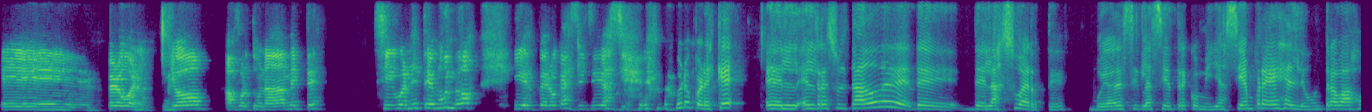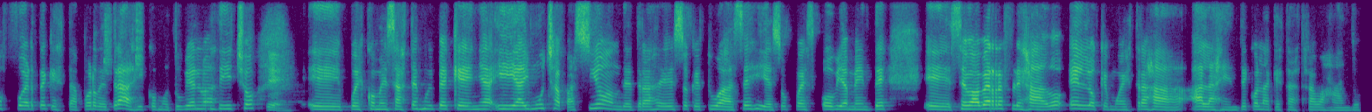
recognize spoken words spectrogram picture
Eh, pero bueno, yo afortunadamente sigo en este mundo y espero que así siga siendo. Bueno, pero es que el, el resultado de, de, de, la suerte voy a decirle así entre comillas, siempre es el de un trabajo fuerte que está por detrás. Y como tú bien lo has dicho, eh, pues comenzaste muy pequeña y hay mucha pasión detrás de eso que tú haces y eso pues obviamente eh, se va a ver reflejado en lo que muestras a, a, la gente con la que estás trabajando.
